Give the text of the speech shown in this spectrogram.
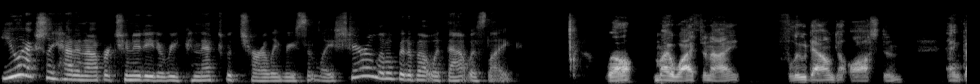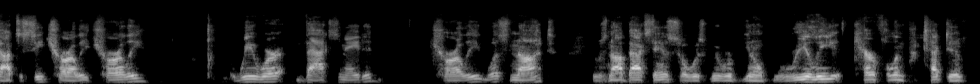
You actually had an opportunity to reconnect with Charlie recently. Share a little bit about what that was like. Well, my wife and I flew down to Austin and got to see Charlie. Charlie, we were vaccinated. Charlie was not. He was not vaccinated, so was we were, you know, really careful and protective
